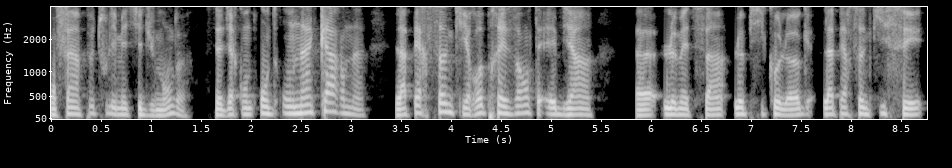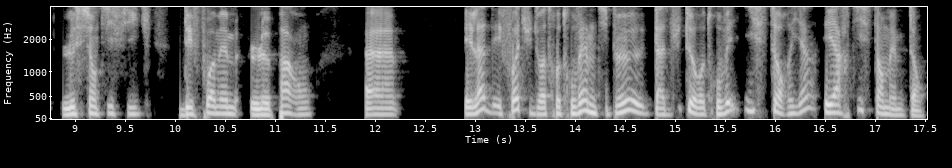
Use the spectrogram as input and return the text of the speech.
on fait un peu tous les métiers du monde. C'est-à-dire qu'on on, incarne la personne qui représente, eh bien, euh, le médecin, le psychologue, la personne qui sait, le scientifique, des fois même le parent. Et là, des fois, tu dois te retrouver un petit peu, tu as dû te retrouver historien et artiste en même temps.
